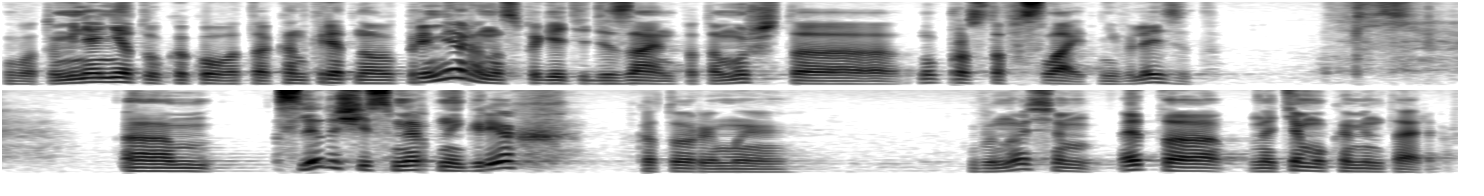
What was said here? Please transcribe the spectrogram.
Вот. У меня нету какого-то конкретного примера на спагетти дизайн, потому что ну, просто в слайд не влезет. Эм, следующий смертный грех, который мы выносим, это на тему комментариев.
